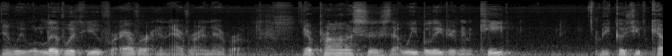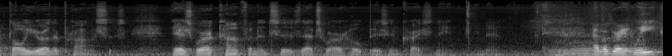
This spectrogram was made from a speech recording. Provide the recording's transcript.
and we will live with you forever and ever and ever. They're promises that we believe you're going to keep because you've kept all your other promises. There's where our confidence is. That's where our hope is in Christ's name. Amen. Have a great week.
